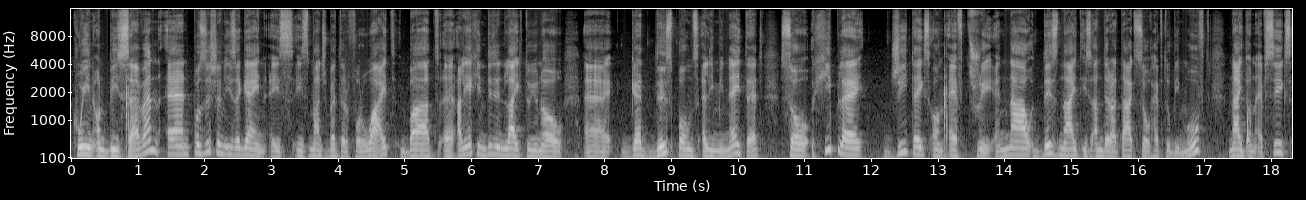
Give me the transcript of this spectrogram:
queen on b7 and position is again is is much better for white but uh, Alekhine didn't like to you know uh, get these pawns eliminated so he play g takes on f3 and now this knight is under attack so have to be moved. Knight on f6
